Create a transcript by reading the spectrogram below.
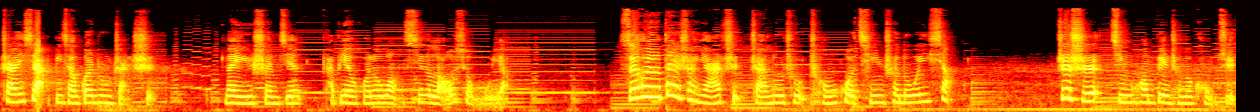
摘下，并向观众展示。那一瞬间，他变回了往昔的老朽模样。随后又戴上牙齿，展露出重获青春的微笑。这时，惊慌变成了恐惧。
